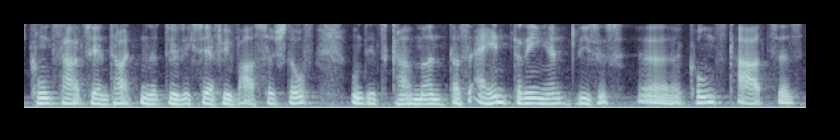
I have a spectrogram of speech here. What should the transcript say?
die Kunstharze enthalten natürlich sehr viel Wasserstoff und jetzt kann man das Eindringen dieses äh, Kunstharzes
